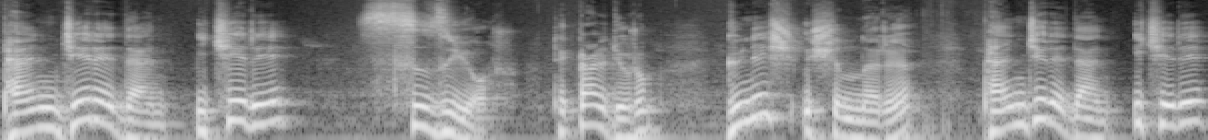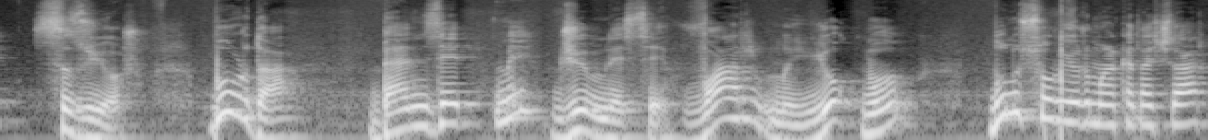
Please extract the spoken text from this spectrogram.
pencereden içeri sızıyor. Tekrar ediyorum. Güneş ışınları pencereden içeri sızıyor. Burada benzetme cümlesi var mı yok mu? Bunu soruyorum arkadaşlar.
